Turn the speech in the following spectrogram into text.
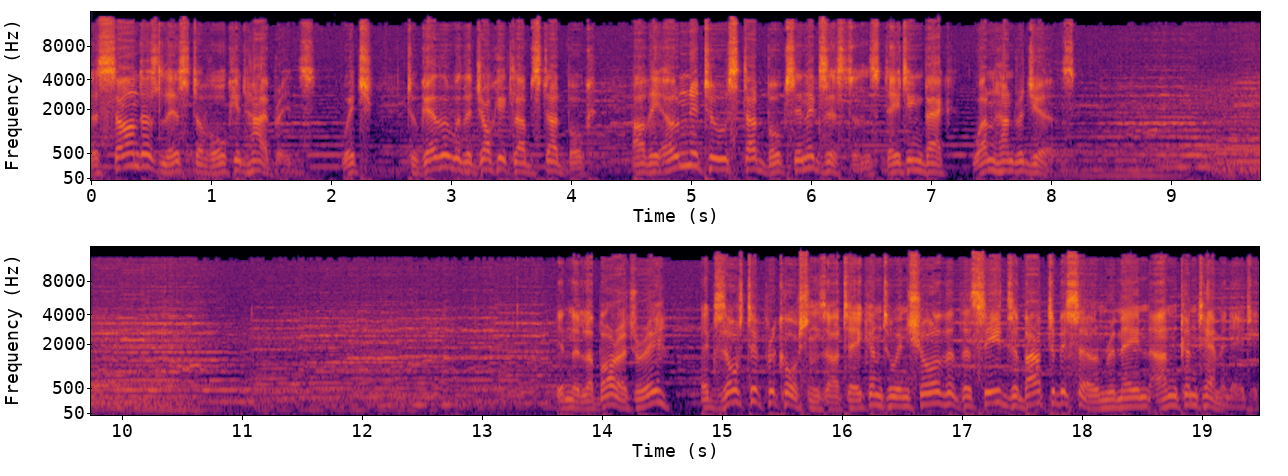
the Sander's list of orchid hybrids, which, together with the Jockey Club stud book, are the only two stud books in existence dating back 100 years. In the laboratory, exhaustive precautions are taken to ensure that the seeds about to be sown remain uncontaminated.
